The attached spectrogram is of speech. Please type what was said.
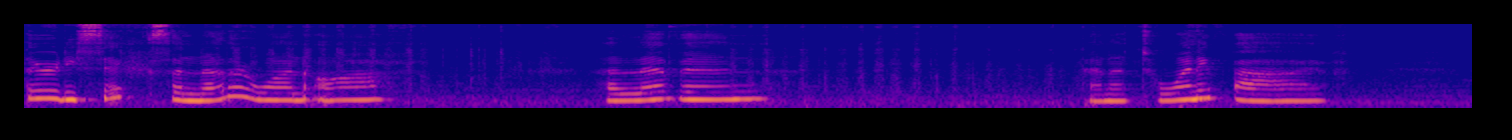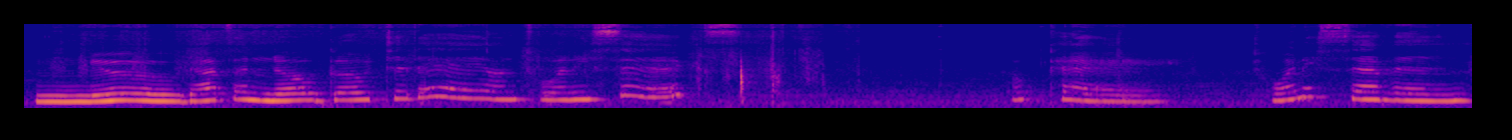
36, another one off, 11, and a 25. No, that's a no-go today on 26. Okay, 27.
